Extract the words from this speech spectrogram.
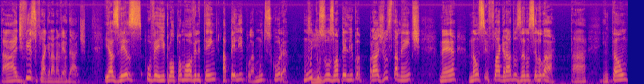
Tá? É difícil flagrar, na verdade. E às vezes o veículo automóvel ele tem a película muito escura. Muitos Sim. usam a película para justamente né, não ser flagrado usando o celular. Tá? Então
